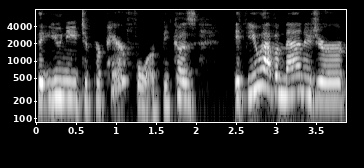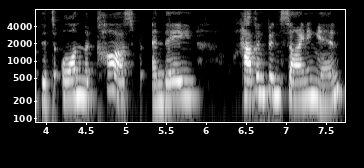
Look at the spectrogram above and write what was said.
that you need to prepare for because if you have a manager that's on the cusp and they haven't been signing in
